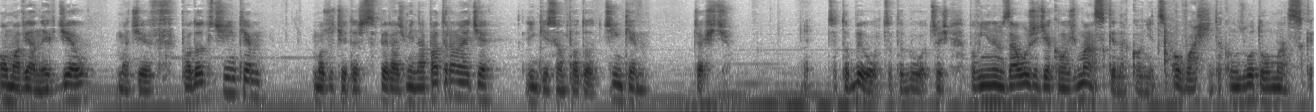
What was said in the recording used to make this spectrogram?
omawianych dzieł macie pod odcinkiem. Możecie też wspierać mnie na Patronecie. Linki są pod odcinkiem. Cześć. Co to było? Co to było? Cześć. Powinienem założyć jakąś maskę na koniec. O, właśnie taką złotą maskę.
